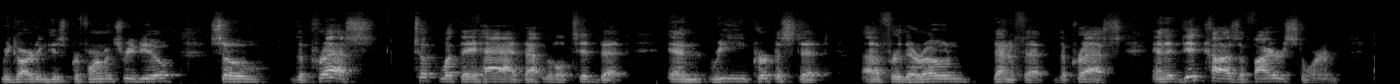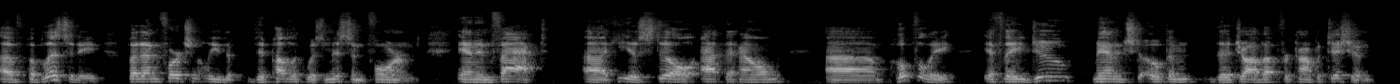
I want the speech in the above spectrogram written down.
regarding his performance review. So the press took what they had, that little tidbit, and repurposed it uh, for their own benefit, the press. And it did cause a firestorm of publicity, but unfortunately, the, the public was misinformed. And in fact, uh, he is still at the helm. Uh, hopefully, if they do manage to open the job up for competition,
